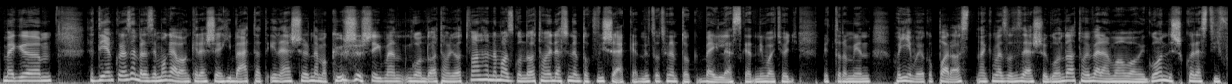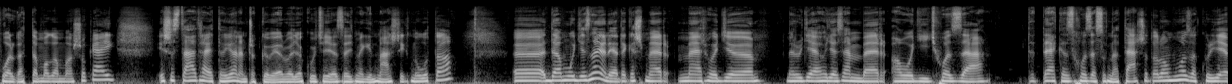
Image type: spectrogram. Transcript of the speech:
meg tehát ilyenkor az ember azért magában keresi a hibát, tehát én elsőre nem a külsőségben gondoltam, hogy ott van, hanem azt gondoltam, hogy lehet, hogy nem tudok viselkedni, tudod, hogy nem tudok beilleszkedni, vagy hogy mit tudom én, hogy én vagyok a paraszt. Nekem ez volt az első gondolatom, hogy velem van valami gond, és akkor ezt így forgattam magamban sokáig, és aztán rájöttem, hogy ja, nem csak kövér vagyok, úgyhogy ez egy megint másik nóta. De amúgy ez nagyon érdekes, mert, mert hogy mert ugye, hogy az ember, ahogy így hozzá elkezd hozzászokni a társadalomhoz, akkor ugye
